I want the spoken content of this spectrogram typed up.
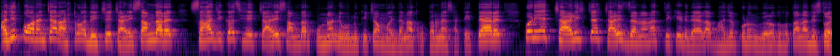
अजित पवारांच्या राष्ट्रवादीचे चाळीस आमदार आहेत. साहजिकच हे चाळीस आमदार पुन्हा निवडणुकीच्या मैदानात उतरण्यासाठी तयार आहेत. पण या चाळीसच्या चाळीस जणांना तिकीट द्यायला भाजपकडून विरोध होताना दिसतोय.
